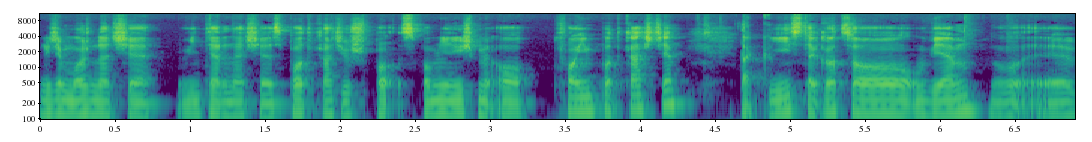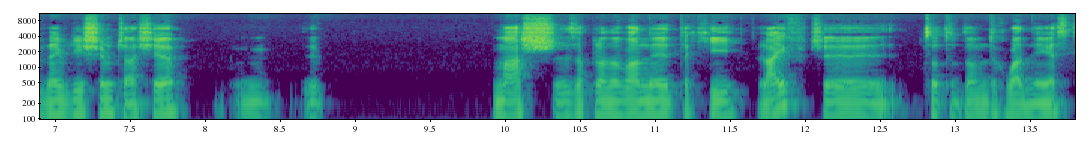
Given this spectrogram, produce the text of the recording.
gdzie można Cię w internecie spotkać. Już po, wspomnieliśmy o Twoim podcaście Tak. i z tego co wiem, w, w najbliższym czasie y, masz zaplanowany taki live, czy co to tam dokładnie jest?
